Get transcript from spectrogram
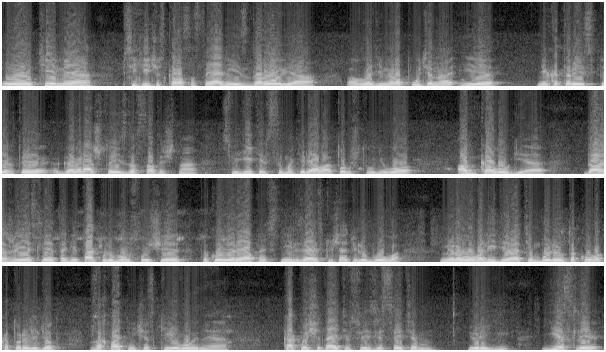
о теме психического состояния и здоровья Владимира Путина, и некоторые эксперты говорят, что есть достаточно свидетельств и материала о том, что у него онкология. Даже если это не так, в любом случае такую вероятность нельзя исключать у любого мирового лидера, тем более у такого, который ведет захватнические войны. Как вы считаете в связи с этим, Юрий, если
